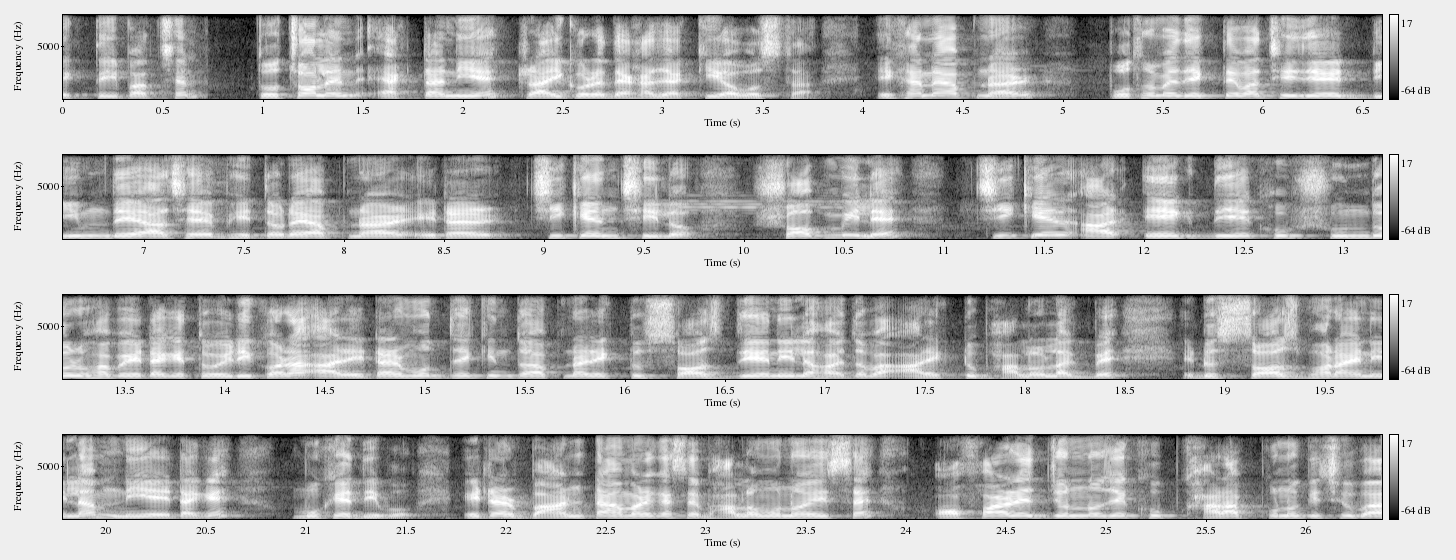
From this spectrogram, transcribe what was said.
দেখতেই পাচ্ছেন। তো চলেন একটা নিয়ে ট্রাই করে দেখা যাক কী অবস্থা। এখানে আপনার প্রথমে দেখতে পাচ্ছি যে ডিম দেয়া আছে, ভেতরে আপনার এটার চিকেন ছিল। সব মিলে চিকেন আর এগ দিয়ে খুব সুন্দরভাবে এটাকে তৈরি করা। আর এটার মধ্যে কিন্তু আপনার একটু সস দিয়ে নিলে হয়তো বা আরেকটু ভালো লাগবে। একটু সস ভরায় নিলাম, নিয়ে এটাকে মুখে দিব। এটার বানটা আমার কাছে ভালো মনে হয়েছে। অফারের জন্য যে খুব খারাপ কোনো কিছু বা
